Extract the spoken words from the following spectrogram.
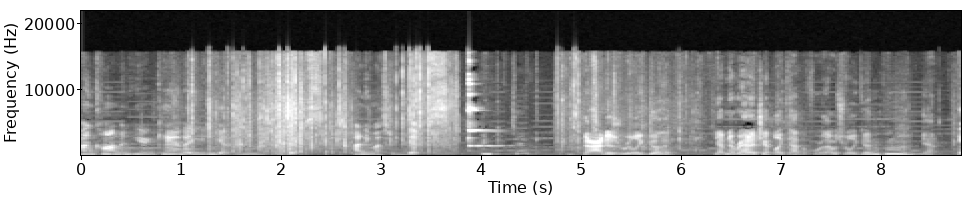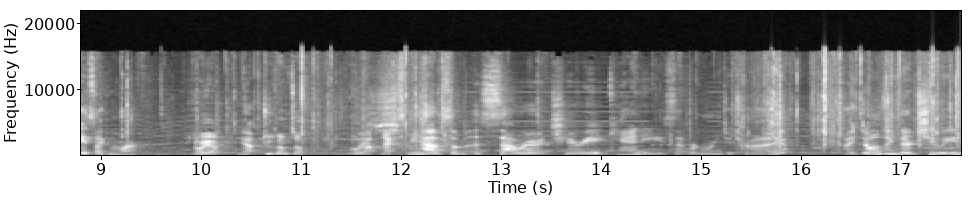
uncommon here in Canada. You can get honey mustard chips, honey mustard dips. That is really good. Yeah, I've never had a chip like that before. That was really good. Yeah. Tastes like more. Oh yeah. Yep. Two thumbs up. Oh, Up next we have some uh, sour cherry candies that we're going to try. I don't think they're chewy.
